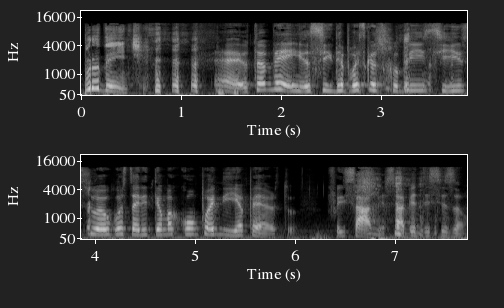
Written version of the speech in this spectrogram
Prudente! É, eu também, assim, depois que eu descobri isso, eu gostaria de ter uma companhia perto. Foi sábia, sábia decisão.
